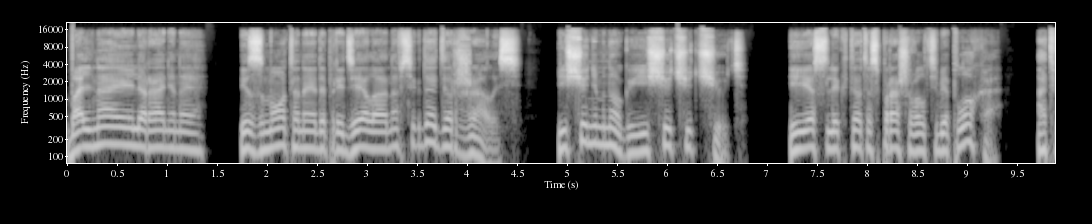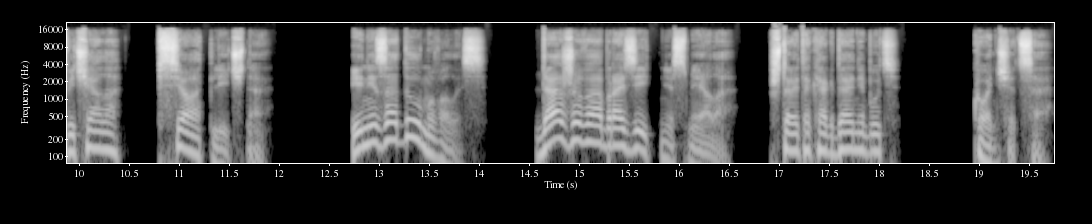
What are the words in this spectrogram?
Больная или раненая, измотанная до предела, она всегда держалась. Еще немного, еще чуть-чуть. И если кто-то спрашивал тебе плохо, отвечала «все отлично». И не задумывалась, даже вообразить не смела, что это когда-нибудь кончится.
